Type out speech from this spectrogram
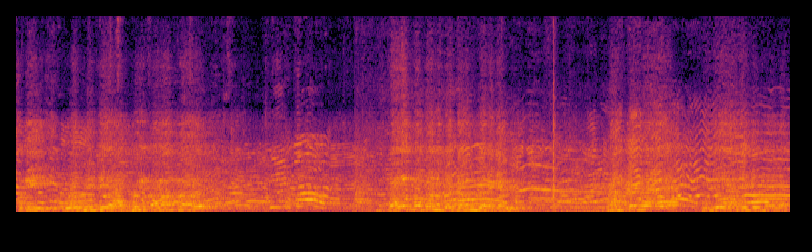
శ్రీ అబ్దుల్ కలాం గారు కనిపెట్టడం జరిగింది. పట్టుదల విజయానికి మూలం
